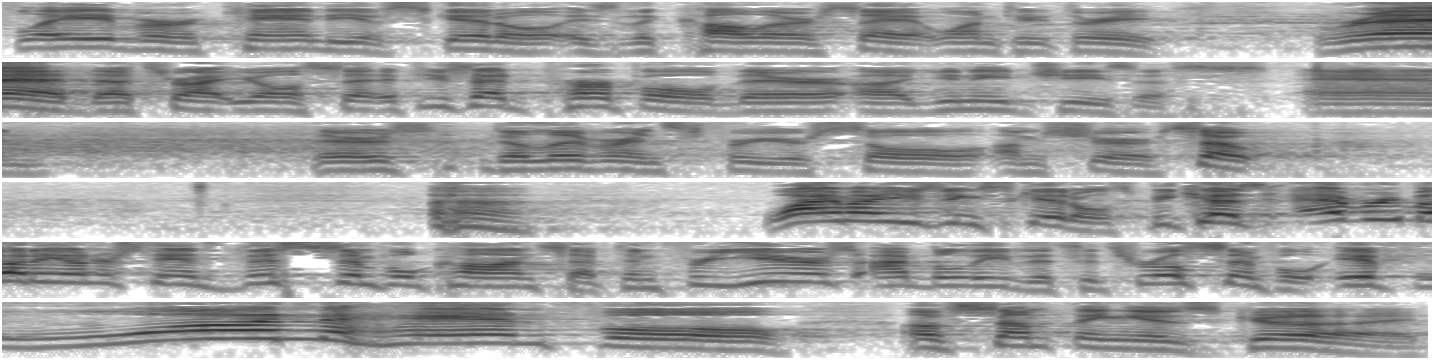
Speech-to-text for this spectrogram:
flavor candy of Skittle is the color. Say it one, two, three. Red. That's right. You all said. If you said purple, there uh, you need Jesus, and there's deliverance for your soul. I'm sure. So. Why am I using Skittles? Because everybody understands this simple concept. And for years, I believe this. It's real simple. If one handful of something is good,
